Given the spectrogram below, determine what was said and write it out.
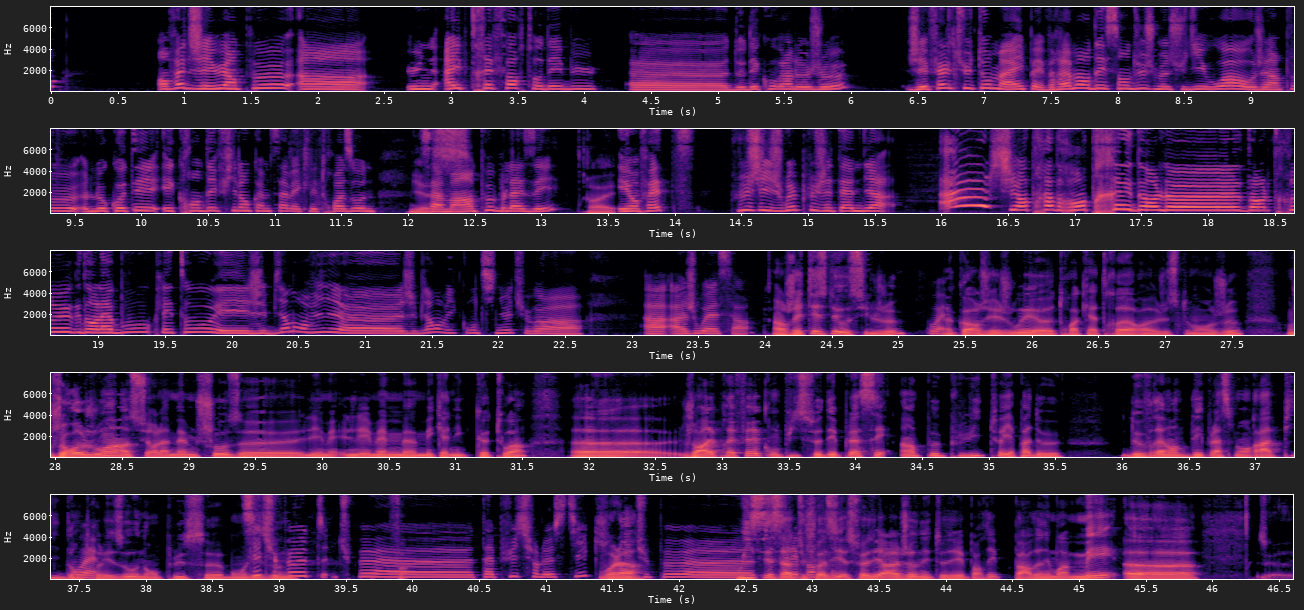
en fait, j'ai eu un peu un- une hype très forte au début de découvrir le jeu. J'ai fait le tuto, ma hype est vraiment descendue. Je me suis dit, waouh, j'ai un peu le côté écran défilant comme ça avec les trois zones. Yes. Ça m'a un peu blasé. Ouais. Et en fait, plus j'y jouais, plus j'étais à me dire Ah, je suis en train de rentrer dans le, dans le truc, dans la boucle et tout. Et j'ai bien envie, euh, j'ai bien envie de continuer, tu vois, à, à- à jouer à ça. Alors j'ai testé aussi le jeu, Ouais. d'accord? J'ai joué 3-4 heures euh, justement au jeu. Je rejoins sur la même chose, euh, les, les mêmes mécaniques que toi. Euh, J'aurais préféré qu'on puisse se déplacer un peu plus vite. Tu vois, il n'y a pas de, de vraiment de déplacement rapide entre Ouais. les zones. En plus, euh, bon, si les tu zones... peux, t- tu peux euh, t'appuyer sur le stick Voilà. et tu peux. euh, Oui, c'est ça, tu choisis choisir la jaune et te téléporter, pardonnez-moi. Mais euh,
